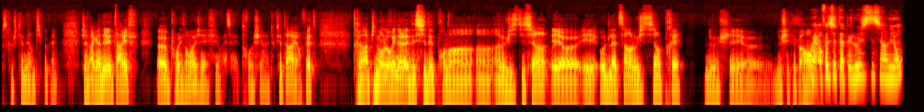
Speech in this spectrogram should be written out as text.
parce que je t'aidais un petit peu quand même, j'avais regardé les tarifs euh, pour les envois, j'avais fait, ouais, ça va être trop cher et tout, etc. Et en fait, très rapidement, Laurine, elle a décidé de prendre un, un- un logisticien et, euh, et au-delà de ça, un logisticien près de chez, euh, de chez tes parents. Ouais, en fait, j'ai tapé logisticien Lyon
